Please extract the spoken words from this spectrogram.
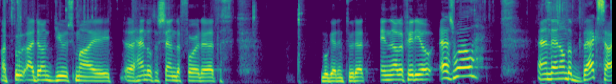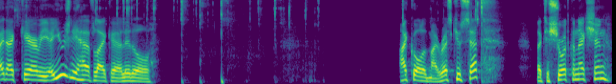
I, put, I don't use my uh, handle ascender for that. We'll get into that in another video as well. And then on the back side, I carry, I usually have like a little, I call it my rescue set, like the short connection.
